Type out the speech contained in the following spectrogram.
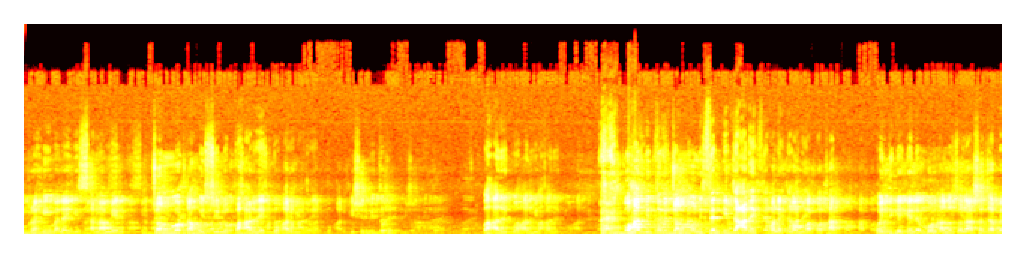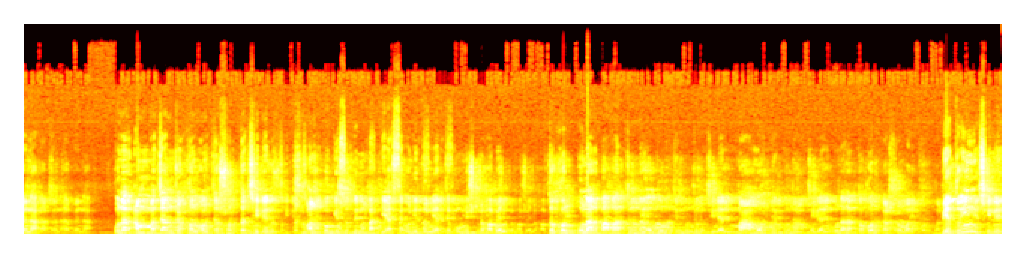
ইব্রাহিম আলহি সালামের জন্মটা হয়েছিল পাহাড়ের গুহার ভিতরে। কিসের ভিতরে? পাহাড়ের গুহার ভিতরে। গুহার ভিতরে জন্ম নিছেন, এটা আরেক অনেক লম্বা কথা। ওইদিকে গেলে মূল আলোচনা আসা যাবে না। ওনার আম্মাজান যখন অন্তঃসত্ত্বা ছিলেন, অল্প কিছুদিন বাকি আছে, উনি দুনিয়াতে ভূমিষ্ঠ হবেন। তখন ওনার বাবা যদিও মূর্তি পূজক ছিলেন, মা মূর্তি পূজক ছিলেন ওনারা তখনকার সময় বেদুইন ছিলেন,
